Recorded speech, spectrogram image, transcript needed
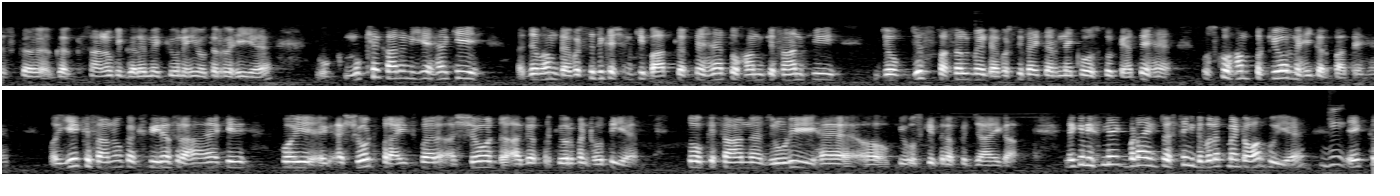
इसका किसानों के गले में क्यों नहीं उतर रही है मुख्य कारण ये है कि जब हम डाइवर्सिफिकेशन की बात करते हैं तो हम किसान की जो जिस फ़सल में डाइवर्सिफाई करने को उसको कहते हैं, उसको हम प्रोक्योर नहीं कर पाते हैं। और ये किसानों का एक्सपीरियंस रहा है कि कोई अश्योर्ड प्राइस पर अश्योर्ड अगर प्रोक्योरमेंट होती है तो किसान ज़रूरी है कि उसकी तरफ़ जाएगा। लेकिन इसमें एक बड़ा इंटरेस्टिंग डेवलपमेंट और हुई है। एक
